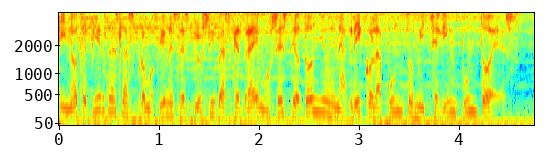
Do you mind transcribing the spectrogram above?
Y no te pierdas las promociones exclusivas que traemos este otoño en agrícola.michelin.es.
